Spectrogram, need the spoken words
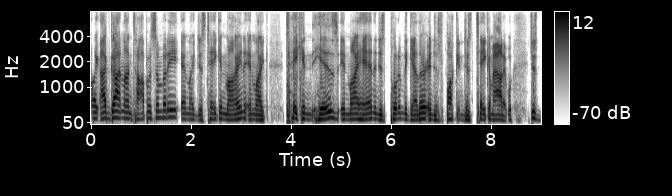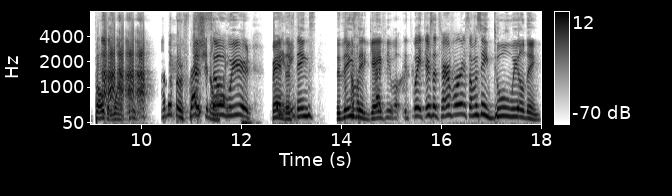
like I've gotten on top of somebody and like just taken mine and like taken his in my hand and just put them together and just fucking just take them out at w- just both at once. I'm a- a That's professional. so weird, man. The things, the things I'm that gay people. it- wait, there's a term for it. Someone's saying dual wielding.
